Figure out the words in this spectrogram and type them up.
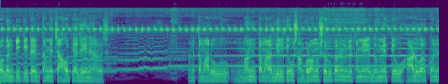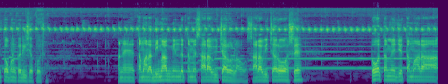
વગન ટિકિટે, તમે ચાહો ત્યાં જઈને આવે છે. અને તમારું મન, તમારા દિલ કેવું સાંભળવાનું શરૂ કરે ને એટલે તમે ગમે તેવું હાર્ડ વર્ક હોય ને તો પણ કરી શકો છો. અને તમારા દિમાગની અંદર તમે સારા વિચારો લાવો. સારા વિચારો હશે તો તમે જે તમારા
